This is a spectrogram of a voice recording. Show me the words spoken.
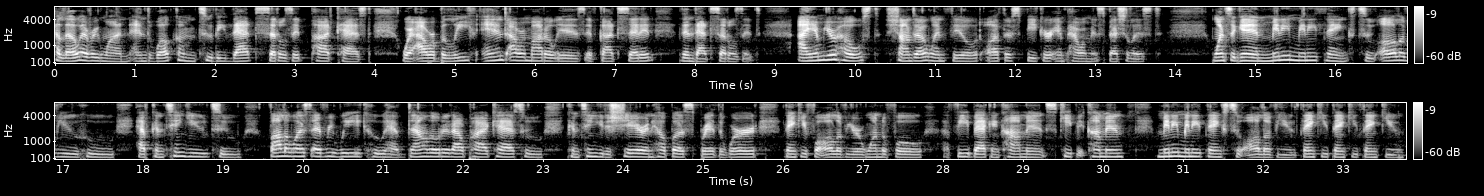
Hello, everyone, and welcome to the That Settles It podcast, where our belief and our motto is if God said it, then that settles it. I am your host, Shonda Winfield, author, speaker, empowerment specialist. Once again, many, many thanks to all of you who have continued to follow us every week, who have downloaded our podcast, who continue to share and help us spread the word. Thank you for all of your wonderful uh, feedback and comments. Keep it coming. Many, many thanks to all of you. Thank you, thank you, thank you.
